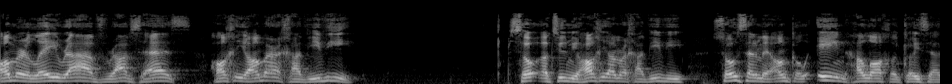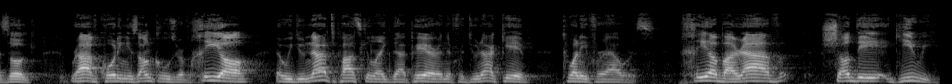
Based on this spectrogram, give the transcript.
Amr lay Rav, Rav says, Hachi Amar Chavivi. So, excuse me, Hachi Amar Chavivi. So said my uncle, Ein Halacha Koise Azug. Rav quoting his uncle's Rav Chia, that we do not paskin like that pair, and therefore do not give 24 hours. Chia Barav Shade Giri.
